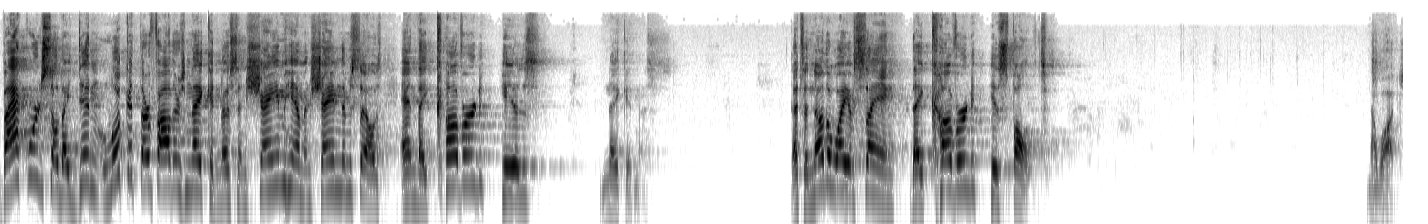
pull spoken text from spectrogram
backwards so they didn't look at their father's nakedness and shame him and shame themselves, and they covered his nakedness. That's another way of saying they covered his fault. Now, watch.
